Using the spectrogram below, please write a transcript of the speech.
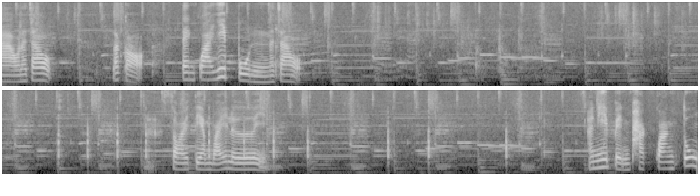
าวๆนะเจ้า แล้วก็แตงกวาญี่ปุ่นนะเจ้า ซอยเตรียมไว้เลยอันนี้เป็นผักกวางตุ้ง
